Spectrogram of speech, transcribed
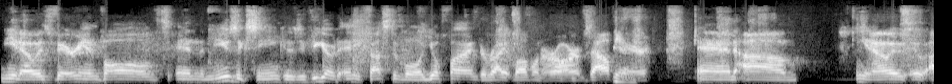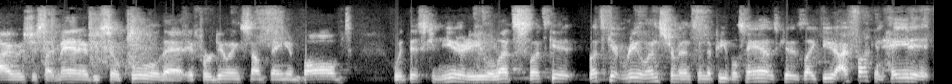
you know is very involved in the music scene. Because if you go to any festival, you'll find the Write Love on Her Arms" out Yeah. there, and um, you know, it, it- I was just like, man, it'd be so cool that if we're doing something involved with this community, well, let's let's get let's get real instruments into people's hands. Because, like, dude, I fucking hate it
